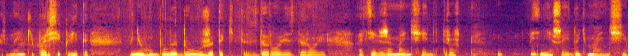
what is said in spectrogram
Гарненькі перші квіти в нього були дуже такі здорові, здорові. А ці вже менші трошки пізніше йдуть менші.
